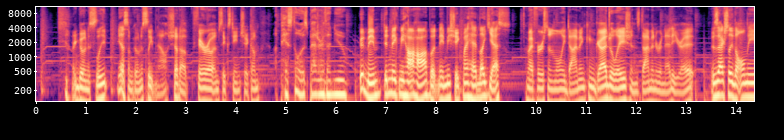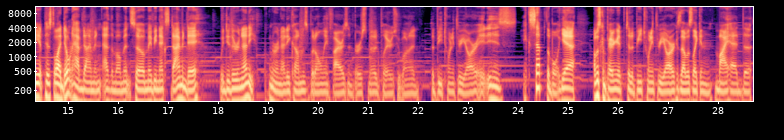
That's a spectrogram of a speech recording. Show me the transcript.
Are you going to sleep? Yes, I'm going to sleep now. Shut up. Pharaoh M16 Chicom. A pistol is better than you. Good meme. Didn't make me haha, but made me shake my head like yes. My first and only diamond. Congratulations, Diamond Renetti, right? This is actually the only pistol I don't have diamond at the moment, so maybe next diamond day, we do the Renetti. When Renetti comes, but only fires in burst mode, players who wanted the B23R, it is acceptable. Yeah, I was comparing it to the B23R because that was like in my head the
